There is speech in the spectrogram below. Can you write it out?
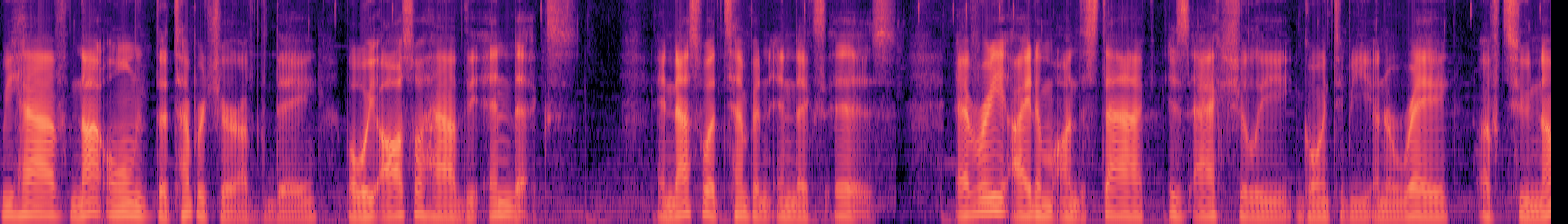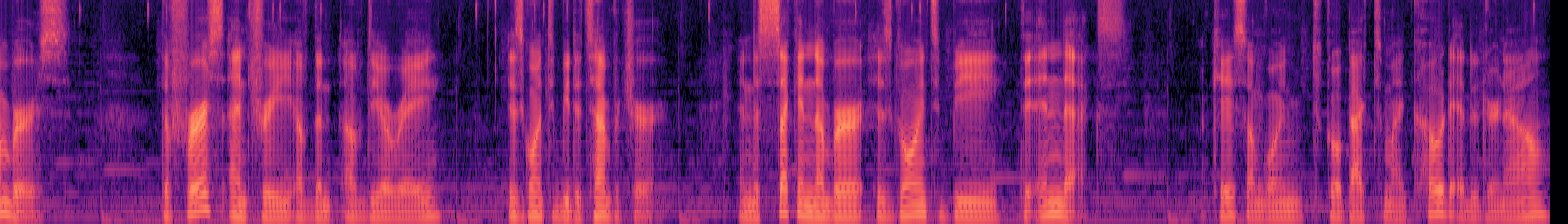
we have not only the temperature of the day, but we also have the index. And that's what temp and index is. Every item on the stack is actually going to be an array of two numbers. The first entry of the, of the array is going to be the temperature. And the second number is going to be the index. Okay, so I'm going to go back to my code editor now.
